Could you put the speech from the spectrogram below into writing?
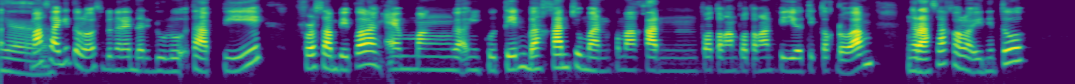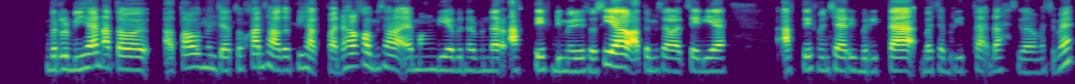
yeah. masa gitu loh sebenarnya dari dulu tapi for some people yang emang nggak ngikutin bahkan cuman kemakan potongan-potongan video TikTok doang ngerasa kalau ini tuh berlebihan atau atau menjatuhkan satu pihak. Padahal kalau misalnya emang dia benar-benar aktif di media sosial atau misalnya saya dia aktif mencari berita baca berita dah segala macamnya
